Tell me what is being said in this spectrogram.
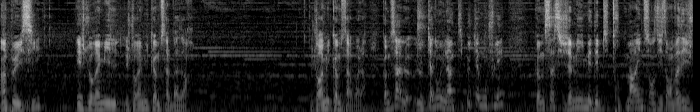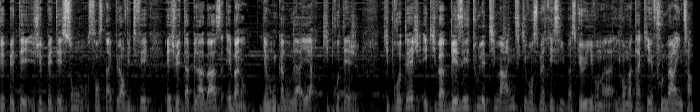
un peu ici et je l'aurais mis, je l'aurais mis comme ça le bazar. Je l'aurais mis comme ça, voilà. Comme ça, le, canon, il est un petit peu camouflé. Comme ça, si jamais il met des petites troupes marines en se disant vas-y, je vais péter, j'ai pété son, son, sniper vite fait et je vais taper la base, et eh ben non. Il y a mon canon derrière qui protège. Qui protège et qui va baiser tous les petits marines qui vont se mettre ici. Parce que oui, ils vont m'attaquer full marines. Hein.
